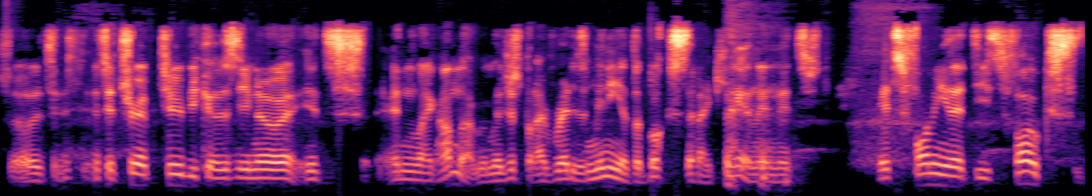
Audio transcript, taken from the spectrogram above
So it's it's a trip too because you know it's and like I'm not religious, but I've read as many of the books that I can, and it's it's funny that these folks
